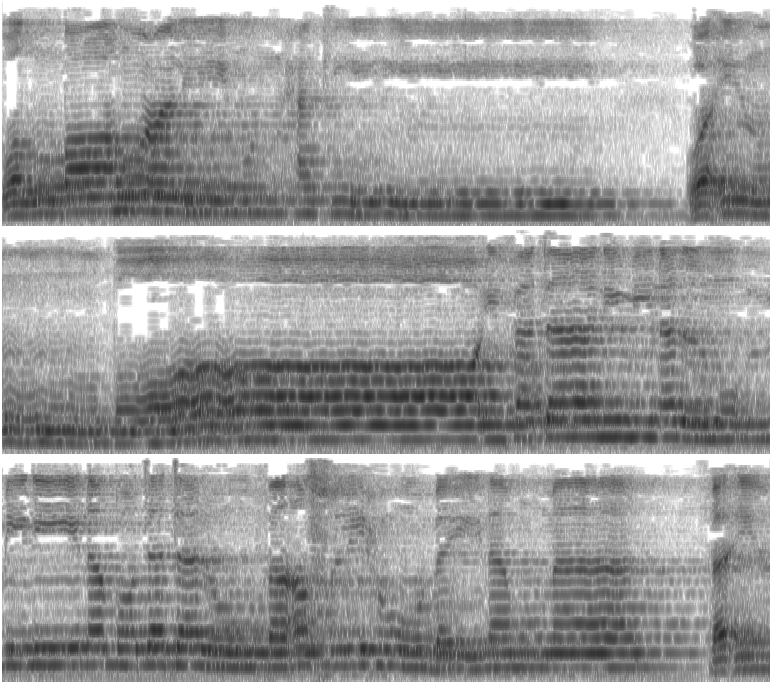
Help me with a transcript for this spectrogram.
والله عليم حكيم. وإن طائفتان من المؤمنين اقتتلوا فأصلحوا بينهما فإن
